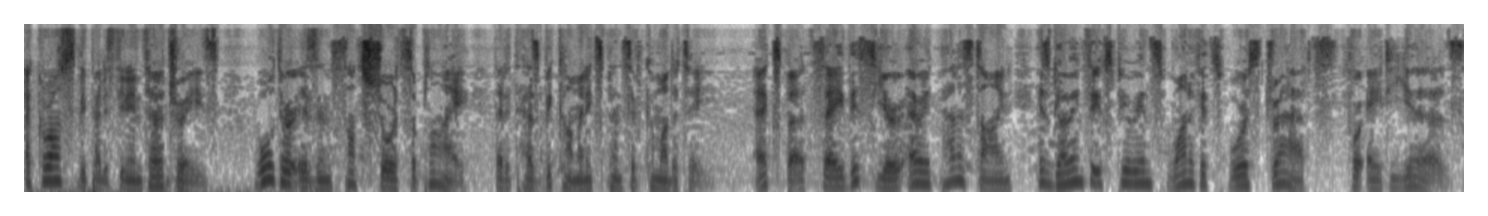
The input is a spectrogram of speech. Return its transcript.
Across the Palestinian territories, water is in such short supply that it has become an expensive commodity. Experts say this year arid Palestine is going to experience one of its worst drafts for 80 years.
